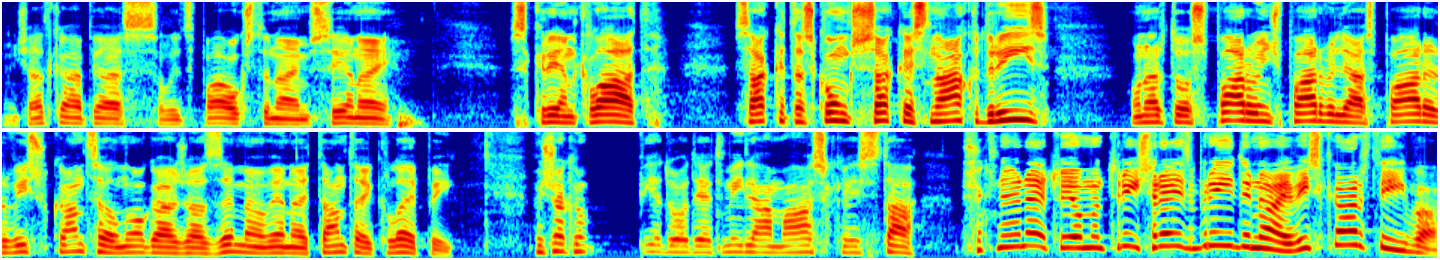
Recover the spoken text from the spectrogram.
Viņš atkāpjas līdz paaugstinājuma sienai, skrien klāt. Saka, tas kungs saka, es nāku drīz, un ar to spāru viņš pārveļās pāri ar visu kanceli, nogāžās zemē un vienai tantei klēpī. Viņš saka, piedodiet, mīļā māsa, ka es tā. Viņš saka, nē, nē, tu jau man trīs reizes brīdināji, viss kārtībā.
